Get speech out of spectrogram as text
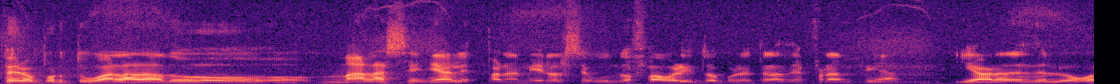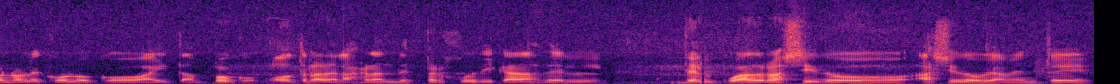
pero Portugal ha dado malas señales. Para mí era el segundo favorito por detrás de Francia y ahora desde luego no le coloco ahí tampoco. Otra de las grandes perjudicadas del, del cuadro ha sido, ha sido obviamente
